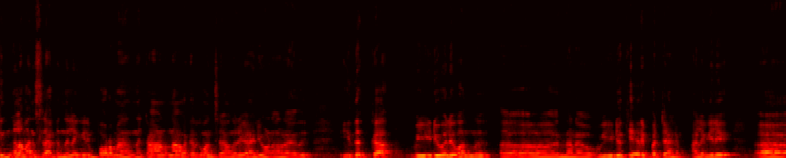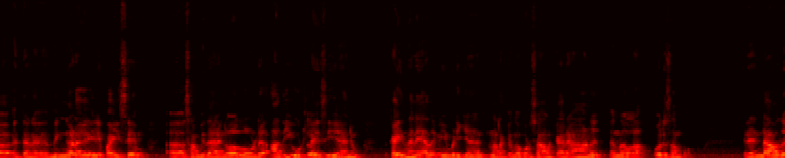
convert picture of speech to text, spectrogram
നിങ്ങൾ മനസ്സിലാക്കുന്നില്ലെങ്കിലും പുറമെ കാണുന്ന ആൾക്കാർക്ക് മനസ്സിലാവുന്ന ഒരു കാര്യമാണ്. അതായത് ഇതൊക്കെ വീഡിയോയിൽ വന്ന് എന്താണ് വീഡിയോ കയറിപ്പറ്റാനും അല്ലെങ്കിൽ എന്താണ് നിങ്ങളുടെ കയ്യിൽ പൈസയും സംവിധാനങ്ങളും ഉള്ളതുകൊണ്ട് അത് യൂട്ടിലൈസ് ചെയ്യാനും കൈ നനയാതെ മീൻ പിടിക്കാൻ നടക്കുന്ന കുറച്ച് ആൾക്കാരാണ് എന്നുള്ള ഒരു സംഭവം. രണ്ടാമത്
